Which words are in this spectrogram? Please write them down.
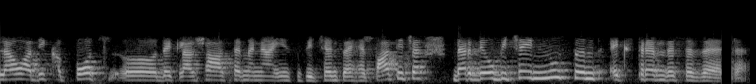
la o adică pot uh, declanșa asemenea insuficiențe hepatice, dar de obicei nu sunt extrem de severe.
